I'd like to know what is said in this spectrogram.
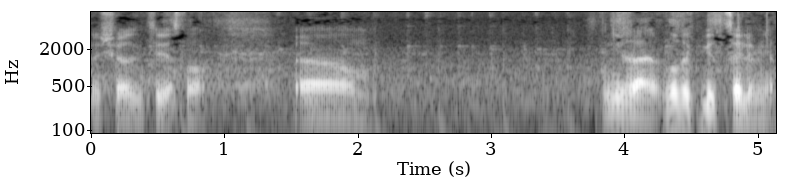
еще интересного? Эм, не знаю, ну такие цели у меня.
